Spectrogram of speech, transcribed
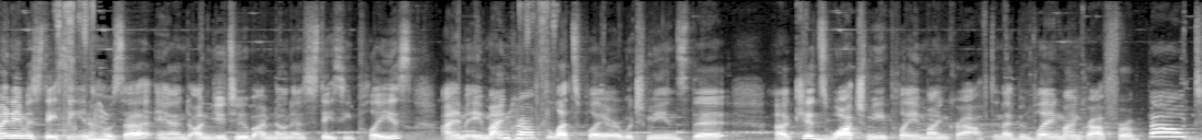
My name is Stacy Hinojosa, and on YouTube I'm known as Stacy Plays. I'm a Minecraft Let's Player, which means that uh, kids watch me play Minecraft and I've been playing Minecraft for about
